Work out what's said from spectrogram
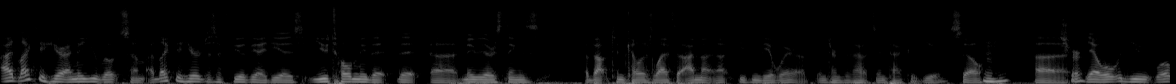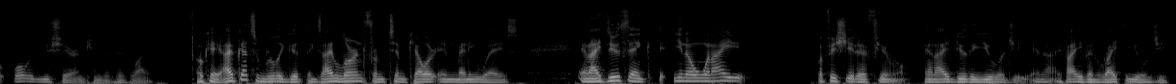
I'd like to hear. I know you wrote some. I'd like to hear just a few of the ideas. You told me that that uh, maybe there's things about Tim Keller's life that I might not even be aware of in terms of how it's impacted you. So, Mhm. uh, Sure. yeah, what would you what what would you share in terms of his life? Okay, I've got some really good things. I learned from Tim Keller in many ways. And I do think, you know, when I officiate a funeral and I do the eulogy, and if I even write the eulogy,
